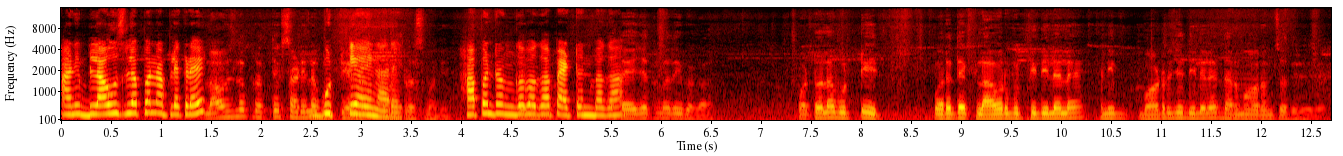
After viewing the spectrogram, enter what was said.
आणि ब्लाऊजला पण आपल्याकडे ब्लाऊजला प्रत्येक साडीला बुट्ट्या येणार contrast मध्ये. हा पण रंग बघा पॅटर्न बघा. आता याच्यात मध्ये बघा. पटोला बुट्टी. परत एक फ्लावर बुट्टी दिलेलं आहे आणि बॉर्डर जे दिलेलं आहे धर्मावरमचं दिलेलं आहे.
